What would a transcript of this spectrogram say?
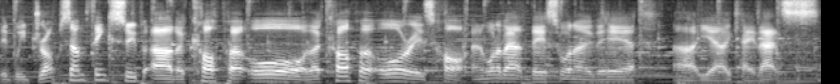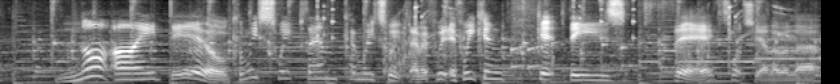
Did we drop something super? Ah, the copper ore. The copper ore is hot. And what about this one over here? Uh, yeah, okay, that's not ideal. Can we sweep them? Can we sweep them? If we if we can get these fixed, what's yellow alert?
